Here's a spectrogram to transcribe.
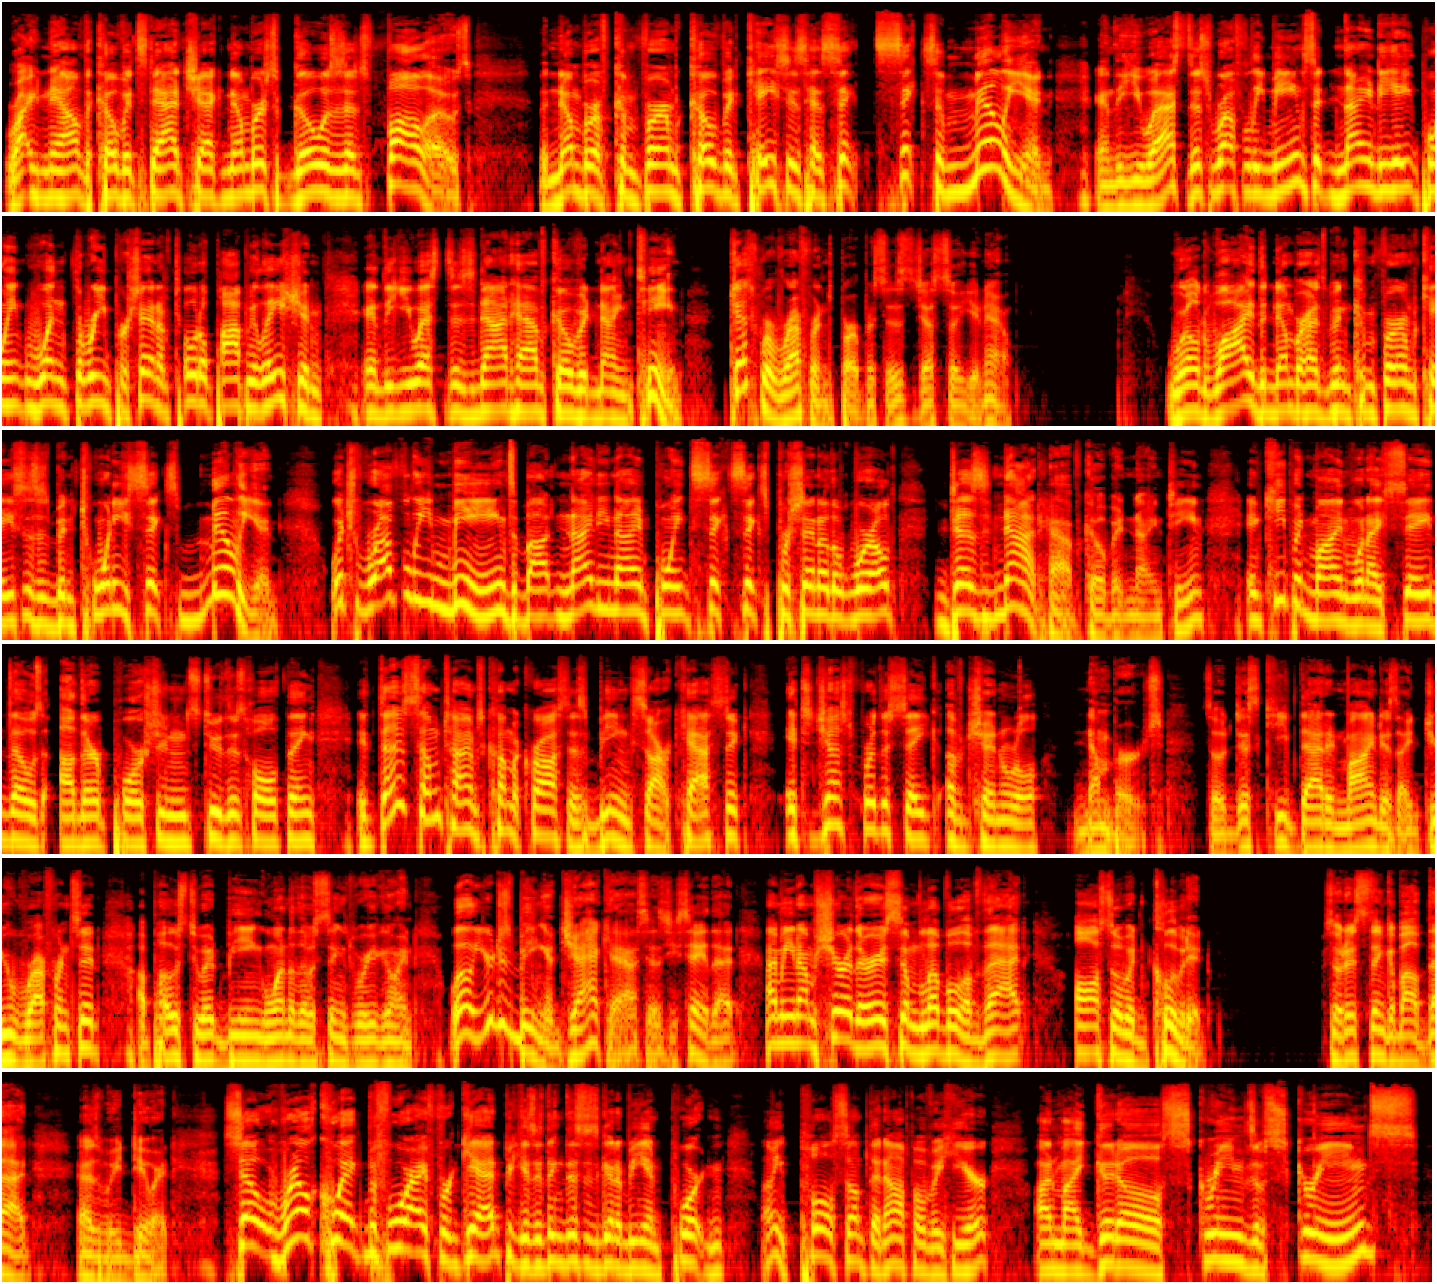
Right now, the COVID stat check numbers go as follows. The number of confirmed COVID cases has hit 6 million in the U.S. This roughly means that 98.13% of total population in the U.S. does not have COVID 19. Just for reference purposes, just so you know. Worldwide, the number has been confirmed cases has been 26 million, which roughly means about 99.66% of the world does not have COVID 19. And keep in mind when I say those other portions to this whole thing, it does sometimes come across as being sarcastic. It's just for the sake of general numbers. So just keep that in mind as I do reference it, opposed to it being one of those things where you're going, well, you're just being a jackass as you say that. I mean, I'm sure there is some level of that also included. So just think about that as we do it. So, real quick before I forget, because I think this is going to be important, let me pull something up over here on my good old screens of screens,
